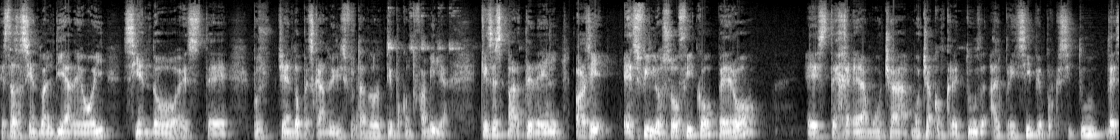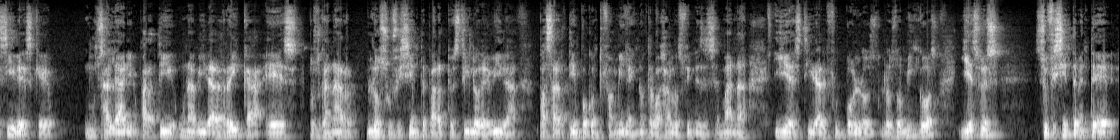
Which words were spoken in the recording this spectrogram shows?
estás haciendo al día de hoy, siendo, este, pues yendo pescando y disfrutando de tiempo con tu familia. Que ese es parte de él. Ahora sí, es filosófico, pero este, genera mucha, mucha concretud al principio, porque si tú decides que un salario, para ti una vida rica es pues ganar lo suficiente para tu estilo de vida, pasar tiempo con tu familia y no trabajar los fines de semana y estirar el fútbol los, los domingos, y eso es suficientemente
